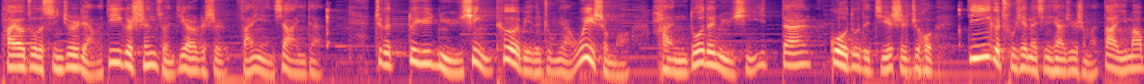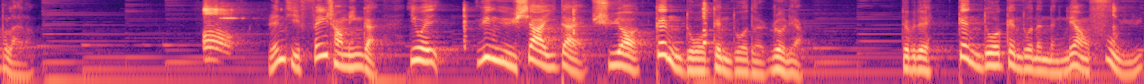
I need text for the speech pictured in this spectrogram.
它要做的事情就是两个，第一个生存，第二个是繁衍下一代。这个对于女性特别的重要。为什么？很多的女性一旦过度的节食之后，第一个出现的现象就是什么？大姨妈不来了。哦人体非常敏感，因为孕育下一代需要更多更多的热量，对不对？更多更多的能量富余，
